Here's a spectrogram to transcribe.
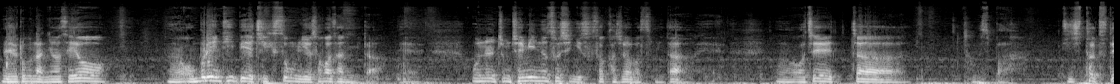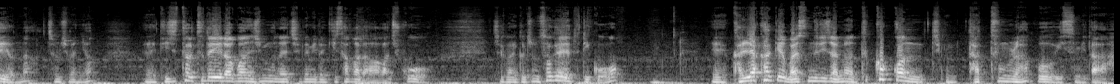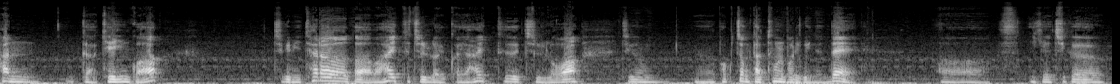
네, 여러분 안녕하세요. 어, 온브레인 TV의 직송리의 서가산입니다. 예, 오늘 좀 재미있는 소식이 있어서 가져와 봤습니다. 예, 어, 제 자, 잠깐만 봐. 디지털 투데이였나? 잠시만요. 예, 디지털 투데이라고 하는 신문에 지금 이런 기사가 나와가지고 제가 이걸 좀 소개해드리고 예, 간략하게 말씀드리자면 특허권 지금 다툼을 하고 있습니다. 한 그러니까 개인과 지금 이 테라가 아마 하이트 진로일 거예요. 하이트 진로와 지금 어, 법정 다툼을 벌이고 있는데 어, 이게 지금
